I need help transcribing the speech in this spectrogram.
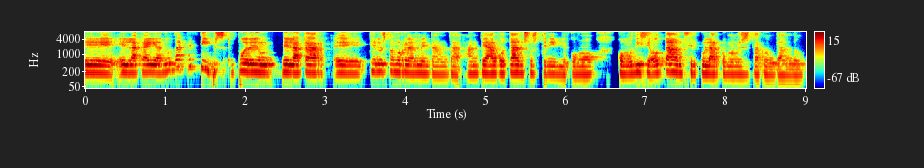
eh, en la calle a duda, ¿qué tips pueden delatar eh, que no estamos realmente ante, algo tan sostenible como, como dice o tan circular como nos está contando?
